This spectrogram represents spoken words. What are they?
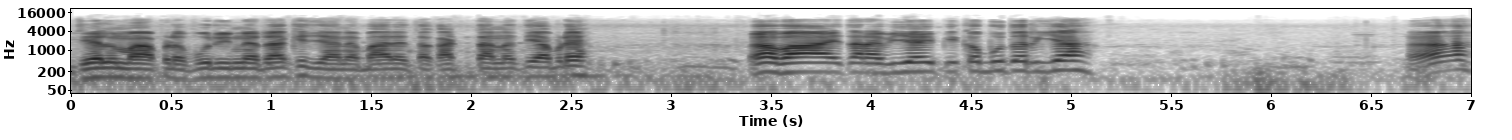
જેલમાં આપણે પૂરીને રાખી છે, અને બારે તો કાઢતા નથી આપણે. હા ભાઈ, તારા વીઆઈપી કબૂતર ગયા હા?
